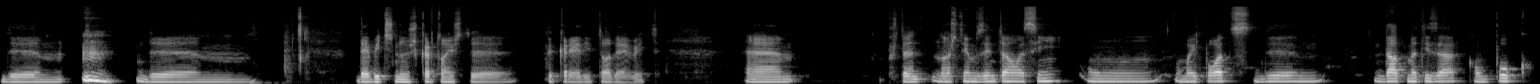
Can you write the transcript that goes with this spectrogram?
de, de débitos nos cartões de, de crédito ou débito. Um, portanto, nós temos então assim um, uma hipótese de, de automatizar com pouco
